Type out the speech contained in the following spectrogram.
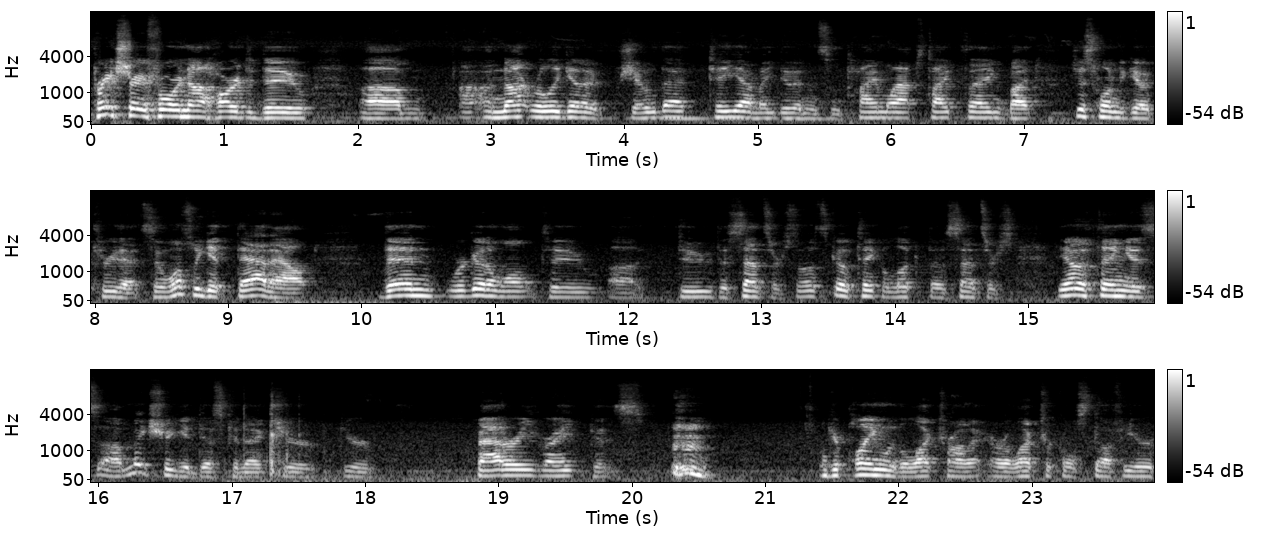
pretty straightforward, not hard to do. Um, I'm not really going to show that to you. I may do it in some time-lapse type thing, but just wanted to go through that. So once we get that out, then we're going to want to uh, do the sensor. So let's go take a look at those sensors. The other thing is uh, make sure you disconnect your, your battery, right? Because you're playing with electronic or electrical stuff here.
